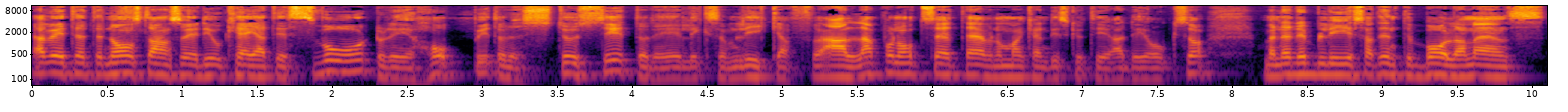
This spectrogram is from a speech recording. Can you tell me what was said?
jag vet inte, någonstans så är det okej att det är svårt och det är hoppigt och det är stussigt och det är liksom lika för alla på något sätt, även om man kan diskutera det också. Men när det blir så att inte bollarna ens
